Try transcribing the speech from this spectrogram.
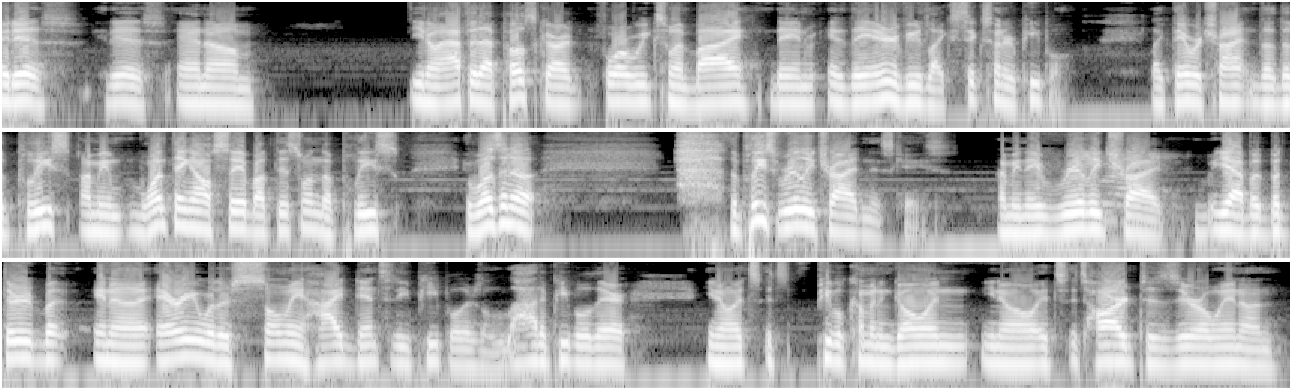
It is. It is. And um, you know, after that postcard, four weeks went by. They they interviewed like 600 people. Like they were trying. The the police. I mean, one thing I'll say about this one, the police. It wasn't a. The police really tried in this case. I mean, they really Right. tried. Yeah, but but there, but in an area where there's so many high density people, there's a lot of people there. You know, it's it's people coming and going. You know, it's it's hard to zero in on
